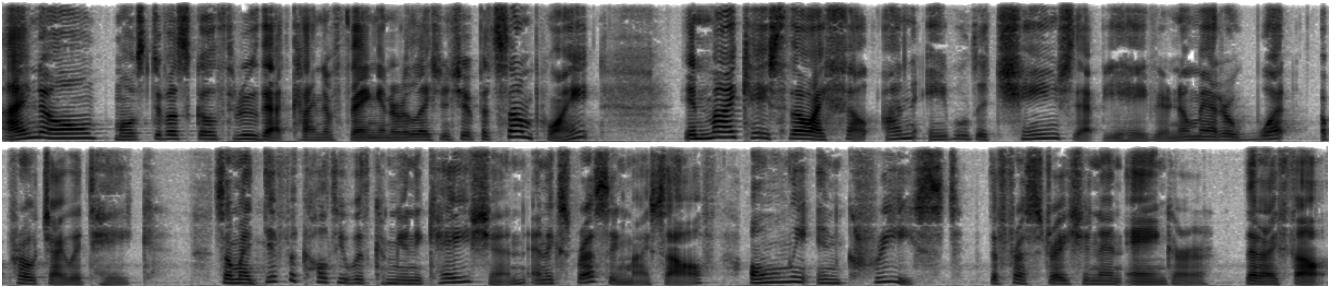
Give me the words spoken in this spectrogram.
I know most of us go through that kind of thing in a relationship at some point. In my case, though, I felt unable to change that behavior no matter what approach I would take. So my difficulty with communication and expressing myself only increased the frustration and anger that I felt.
